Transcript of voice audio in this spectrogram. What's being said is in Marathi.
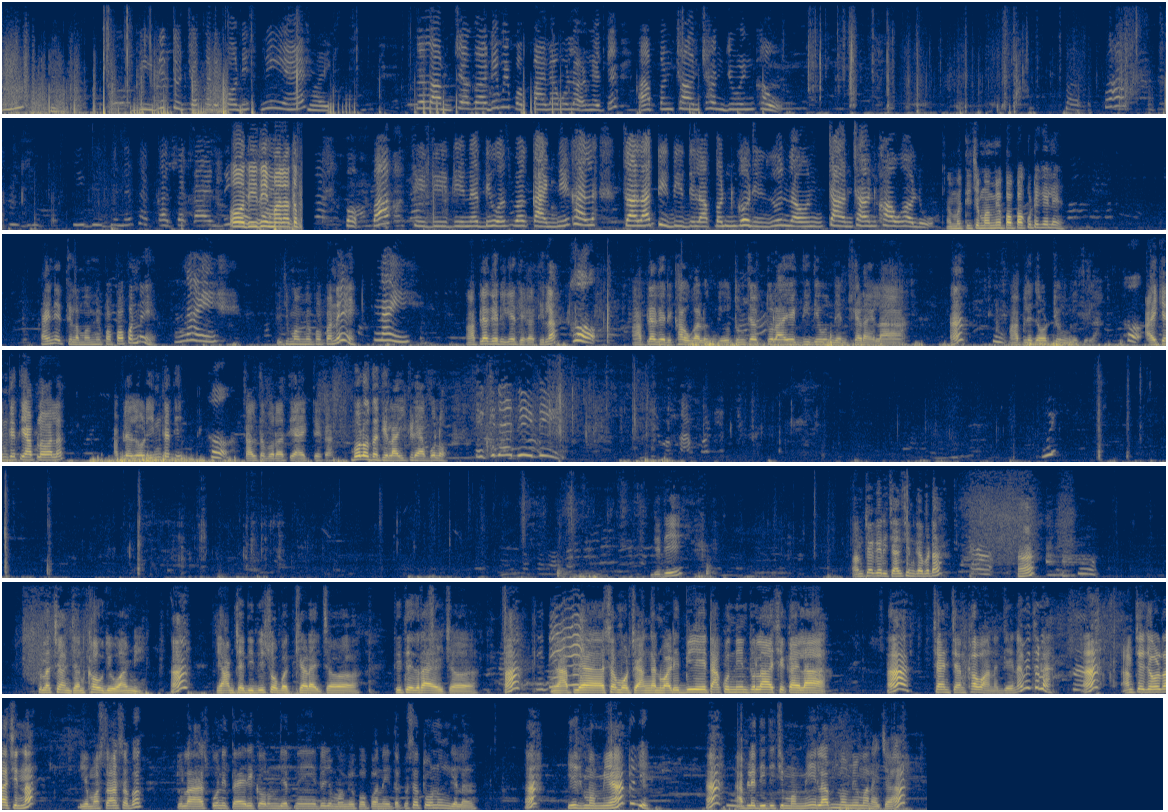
दीदी तुझ्याकडे कोणीच नाहीये. चल आमच्या घरी मी पप्पाला बोलावून येते आपण छान छान जेवण खाऊ. ओ दीदी मला तर पप्पा ती दीदीने दिवसभर काही नाही खाल्लं. चला ती दीदीला आपण घरी घेऊन जाऊन छान छान खाऊ घालू. मग तिचे मम्मी पप्पा कुठे गेले? काही नाही तिला मम्मी पप्पा पण नाही. नाही. तिची मम्मी पप्पा नाही? नाही. आपल्या घरी घेते का तिला? हो. आपल्या घरी खाऊ घालून देऊ. तुमच्या तुला एक दी देऊन देईन खेळायला. हा? आपल्या जवळ ठेवून घेऊ तिला. हो. ऐकेन का ती आपलं वाला आपल्या जवळ येईन का ती? हो. चालतं बरं ती ऐकते का? बोलवतं तिला इकडे बोलव इकडे दीदी दीदी? आमच्या घरी चालशील का बेटा? हा? तुला छान छान खाऊ देऊ आम्ही. हा? हे आमच्या दीदी सोबत खेळायचं तिथेच राहायचं. हा? आपल्या समोरच्या अंगणवाडीत बी टाकून देईन तुला शिकायला. हा? छान छान खाऊ आणत जाईन ना मी तुला. हा. आमच्या जवळ राहशील ना? हे मस्त असं बघ. तुला आज कोणी तयारी करून देत नाही तुझे मम्मी पप्पा नाही तर कसं तोंडून गेलं? हा? हीच मम्मी हा तुझी? हा? आपल्या दीदीची मम्मीला मम्मी म्हणायची हा?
